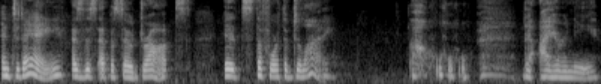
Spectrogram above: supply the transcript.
And today, as this episode drops, it's the 4th of July. Oh, the irony.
